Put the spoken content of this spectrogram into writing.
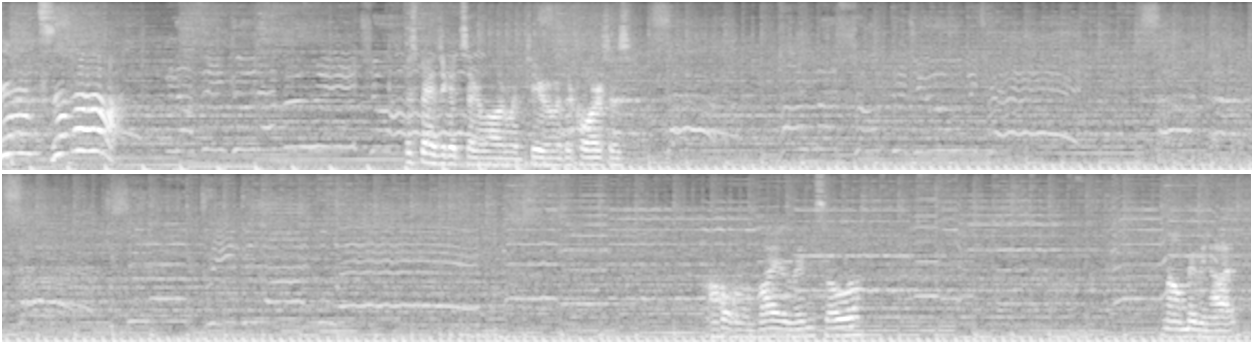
The This band's a good sing along one too, with their choruses. Oh, violin solo? No, maybe not.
